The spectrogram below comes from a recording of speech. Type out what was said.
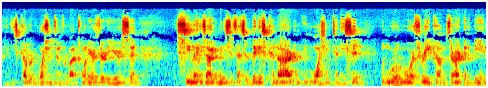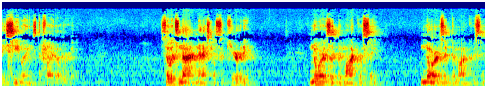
I think he's covered Washington for about 20 or 30 years, said, Sea Lane's argument. He says that's the biggest canard in, in Washington. He said when World War III comes, there aren't going to be any sea lanes to fight over. So it's not national security, nor is it democracy, nor is it democracy.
